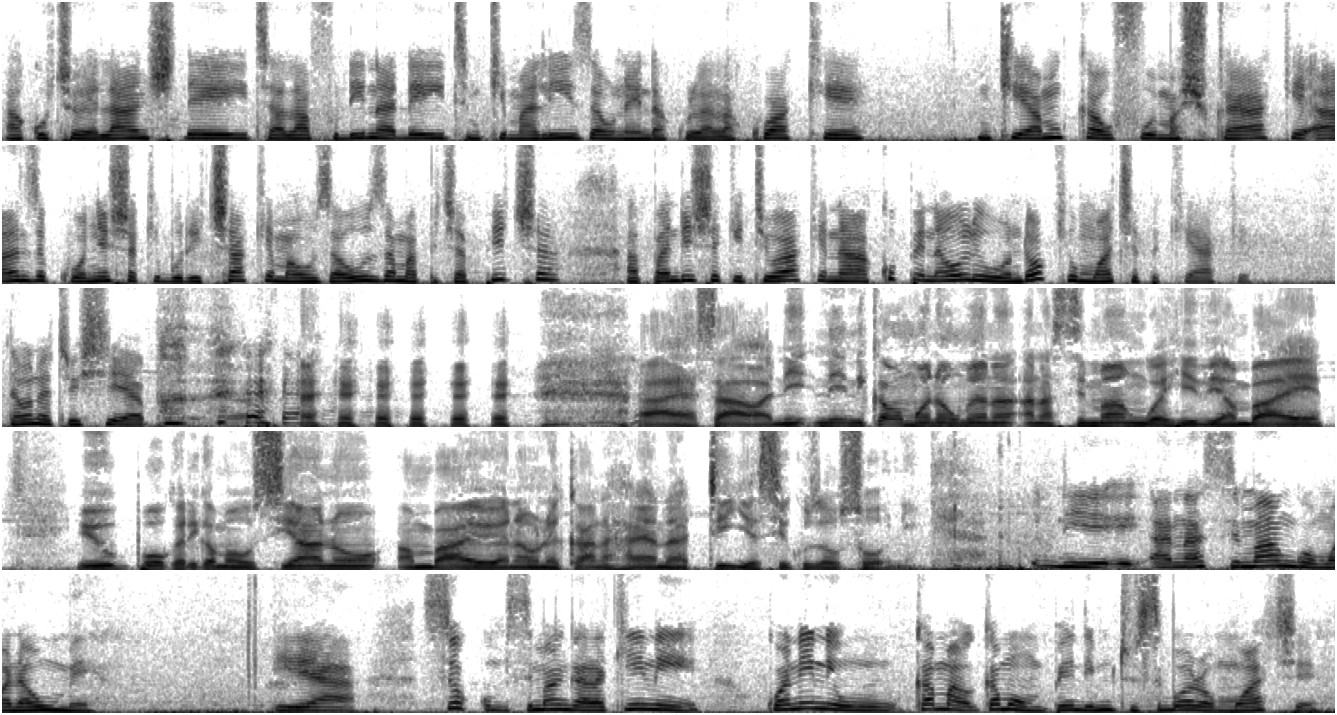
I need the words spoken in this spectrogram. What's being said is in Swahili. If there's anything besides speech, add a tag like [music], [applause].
Akuchoe lunch date, alafu dinner date, mkimaliza unaenda kulala kwake mkiamka ufue mashuka yake, aanze kuonyesha kiburi chake, mauzauza, mapichapicha, apandishe kiti wake na akupe nauli, uondoke, umwache peke yake. Naona tuishie hapa. [laughs] Aya, sawa. Ni, ni, ni kama mwanaume anasimangwa hivi ambaye yupo katika mahusiano ambayo yanaonekana hayana tija siku za usoni. Ni anasimangwa mwanaume, yeah, sio kumsimanga, lakini kwa nini kama kama umpendi mtu si bora umwache?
